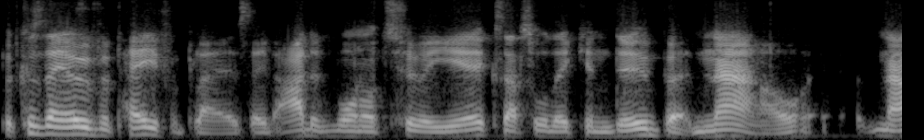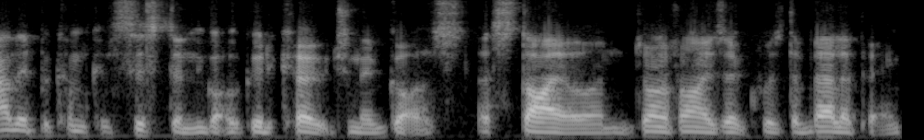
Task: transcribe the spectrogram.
Because they overpay for players, they've added one or two a year because that's all they can do. But now, now they've become consistent and got a good coach and they've got a style. And Jonathan Isaac was developing.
